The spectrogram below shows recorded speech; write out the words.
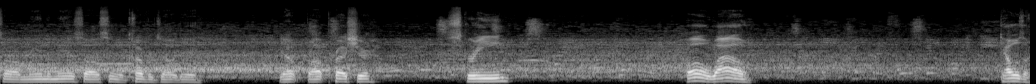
saw man to man, saw a single coverage out there. Yep, brought pressure, screen. Oh wow, that was a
